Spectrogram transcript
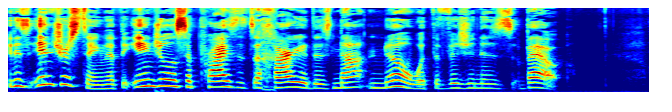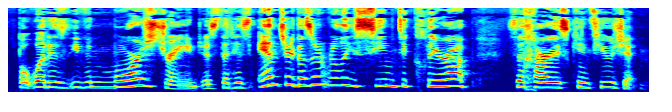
It is interesting that the angel is surprised that Zechariah does not know what the vision is about. But what is even more strange is that his answer doesn't really seem to clear up Zechariah's confusion.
